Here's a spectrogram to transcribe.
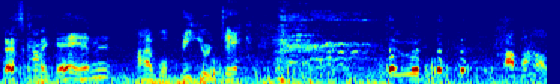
That's kind of gay, isn't it? I will beat your dick. Dude, hop out.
